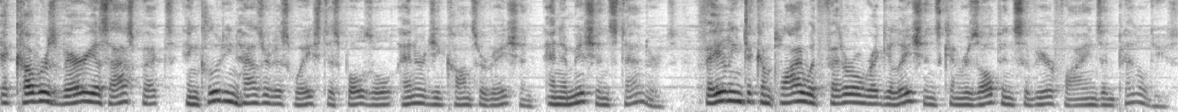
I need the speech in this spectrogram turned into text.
It covers various aspects, including hazardous waste disposal, energy conservation, and emission standards. Failing to comply with federal regulations can result in severe fines and penalties.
